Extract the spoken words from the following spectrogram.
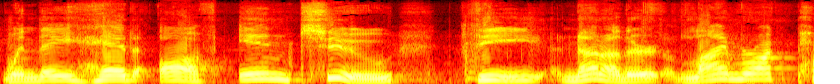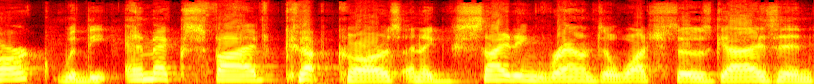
when they head off into the none other Lime Rock Park with the MX5 Cup cars. An exciting round to watch those guys, and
